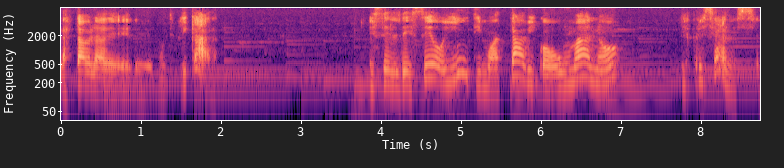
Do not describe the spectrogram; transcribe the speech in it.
las tablas de, de multiplicar. Es el deseo íntimo, atávico, humano de expresarse.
